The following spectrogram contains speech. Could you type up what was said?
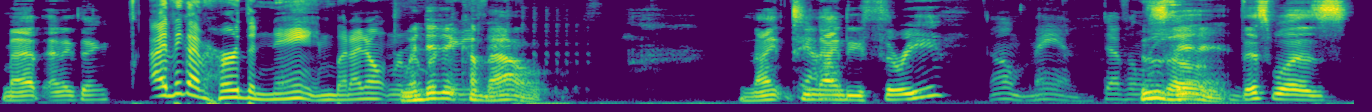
Matt, anything? I think I've heard the name, but I don't remember. When did it come out? 1993. Oh man, definitely. Who's So in it? this was,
